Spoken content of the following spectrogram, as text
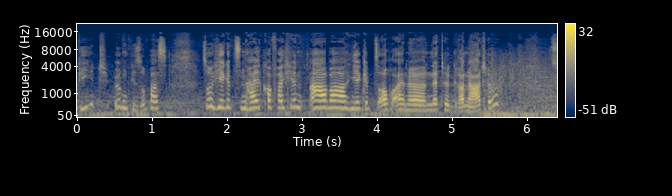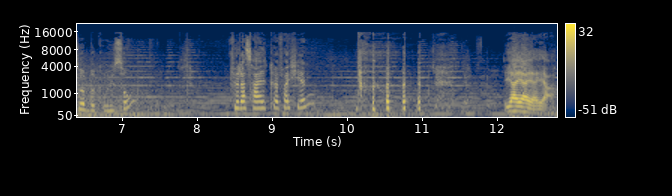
Pete, irgendwie sowas. So, hier gibt es ein Heilkofferchen, aber hier gibt es auch eine nette Granate zur Begrüßung für das Heilköfferchen. Ja, ja, ja, ja.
